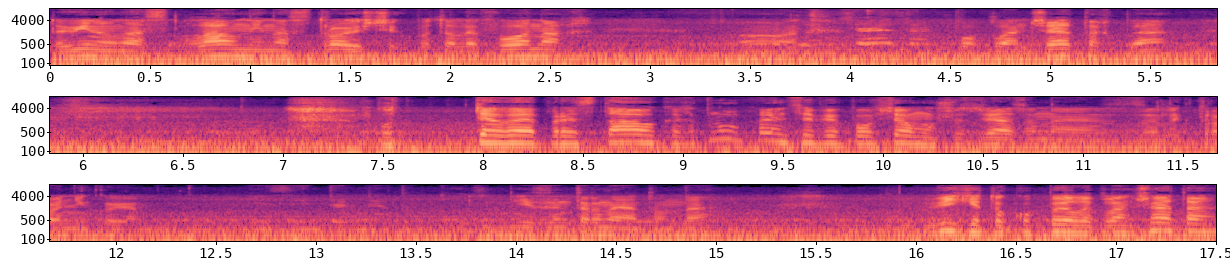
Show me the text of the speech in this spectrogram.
То він у нас главний настройщик по телефонах, от, по планшетах, да? по ТВ-приставках, ну, в принципі, по всьому, що зв'язане з електронікою І з інтернетом і з інтернетом. Да? Віки то купили планшета,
